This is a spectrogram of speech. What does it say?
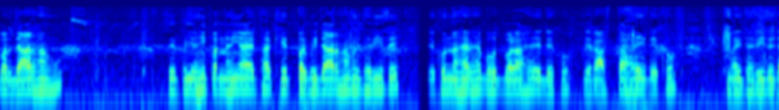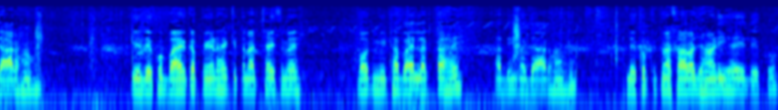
पर जा रहा हूँ। सिर्फ़ यहीं पर नहीं आया था, खेत पर भी जा रहा हूँ इधर ही से। देखो, नहर है, बहुत बड़ा है, ये देखो, ये रास्ता है, ये देखो। मैं इधर ही से जा रहा हूँ। ये देखो बायर का पेड़ है, कितना अच्छा इसमें बहुत मीठा बायर लगता है। अभी मैं जा रहा हूँ। देखो कितना सारा झाड़ी है, ये देखो।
